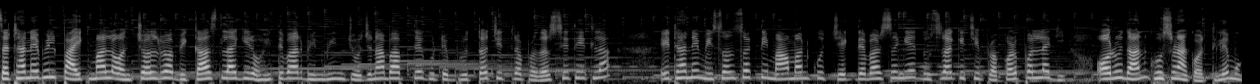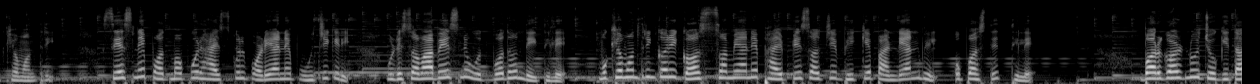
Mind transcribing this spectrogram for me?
সেঠানে ভিল পাইকমাল অঞ্চলর বিকাশ লাগি রহিতবার ভিন ভিন যোজনা বাবদে গোটে বৃত্তচিত্র প্রদর্শিত হয়েছিল ଏଠାରେ ମିଶନ ଶକ୍ତି ମା'ମାନଙ୍କୁ ଚେକ୍ ଦେବା ସଙ୍ଗେ ଦୁସରା କିଛି ପ୍ରକଳ୍ପ ଲାଗି ଅନୁଦାନ ଘୋଷଣା କରିଥିଲେ ମୁଖ୍ୟମନ୍ତ୍ରୀ ସେସ୍ନେ ପଦ୍ମପୁର ହାଇସ୍କୁଲ ପଡ଼ିଆନେ ପହଞ୍ଚିକରି ଗୋଟିଏ ସମାବେଶରେ ଉଦ୍ବୋଧନ ଦେଇଥିଲେ ମୁଖ୍ୟମନ୍ତ୍ରୀଙ୍କର ଗସ୍ତ ସମୟରେ ଫାଇଭ୍ ଟି ସଚିବ ଭିକେ ପାଣ୍ଡିଆନଭିଲ୍ ଉପସ୍ଥିତ ଥିଲେ ବରଗଡ଼ରୁ ଯୋଗିତା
